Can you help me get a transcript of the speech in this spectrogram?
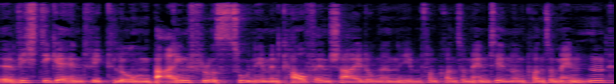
äh, wichtige Entwicklung, beeinflusst zunehmend Kaufentscheidungen eben von Konsumentinnen und Konsumenten.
